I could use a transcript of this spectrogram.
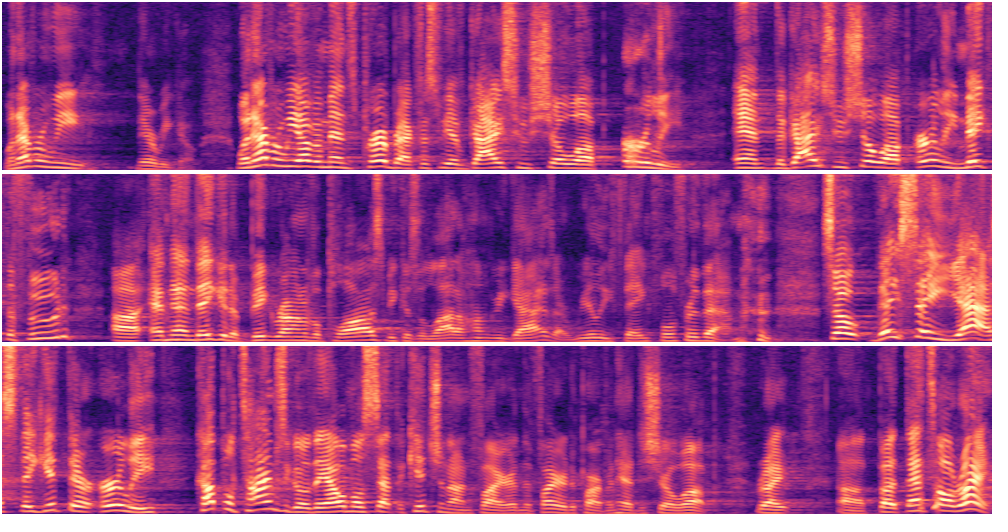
Whenever we, there we go. Whenever we have a men's prayer breakfast, we have guys who show up early. And the guys who show up early make the food, uh, and then they get a big round of applause because a lot of hungry guys are really thankful for them. so they say yes, they get there early. Couple times ago, they almost set the kitchen on fire, and the fire department had to show up, right? Uh, but that's all right.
